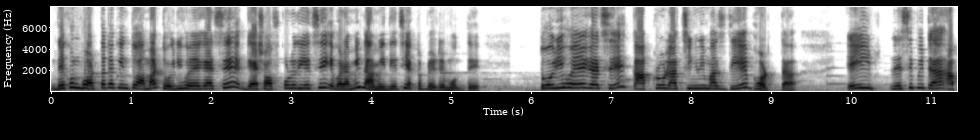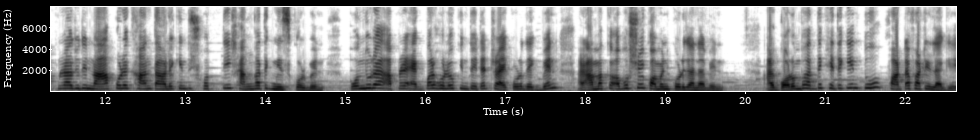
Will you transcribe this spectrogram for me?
দেখুন, ভর্তাটা কিন্তু আমার তৈরি হয়ে গেছে। গ্যাস অফ করে দিয়েছি, এবার আমি নামিয়ে দিয়েছি একটা প্লেটের মধ্যে। তৈরি হয়ে গেছে কাঁকরোল আর চিংড়ি মাছ দিয়ে ভর্তা। এই রেসিপিটা আপনারা যদি না করে খান, তাহলে কিন্তু সত্যি সাংঘাতিক মিস করবেন। বন্ধুরা, আপনারা একবার হলেও কিন্তু এটা ট্রাই করে দেখবেন আর আমাকে অবশ্যই কমেন্ট করে জানাবেন। আর গরম ভাত দিয়ে খেতে কিন্তু ফাটাফাটি লাগে।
